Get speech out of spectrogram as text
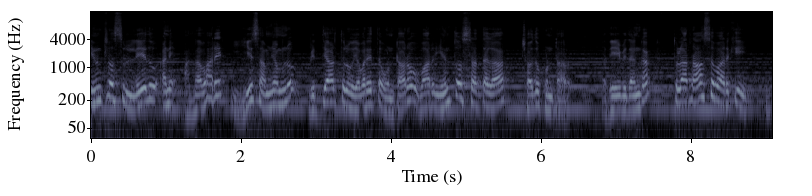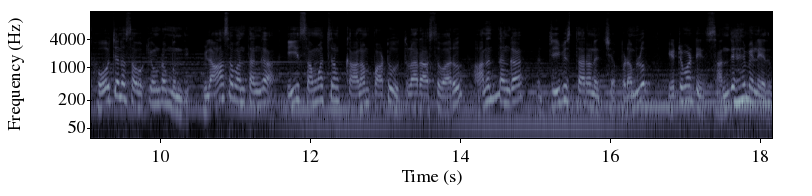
ఇంట్రెస్ట్ లేదు అని అన్నవారే ఈ సమయంలో విద్యార్థులు ఎవరైతే ఉంటారో వారు ఎంతో శ్రద్ధగా చదువుకుంటారు. అదేవిధంగా తులారాశి వారికి భోజన సౌఖ్యం ఉంది. విలాసవంతంగా ఈ సంవత్సరం కాలం పాటు తులారాశి వారు ఆనందంగా జీవిస్తారని చెప్పడంలో ఎటువంటి సందేహమే లేదు.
